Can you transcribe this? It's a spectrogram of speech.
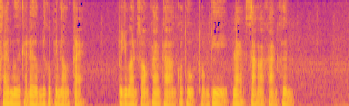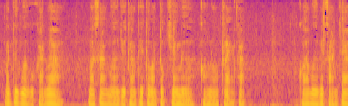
ซ้ายมือแต่เดิมนี่ก็เป็นหนองแกะ ปัจจุบันสองข้างทางก็ถูกถมที่และสร้างอาคารขึ้น บันทึกเมืองกุขานว่า มาสร้างเมืองอยู่ทางทิศตะวันตกเฉียงเหนือของหนองแกะครับ ขวามือเป็นศาลเจ้า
